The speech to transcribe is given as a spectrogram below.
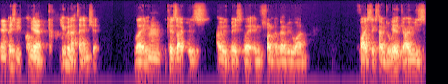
Yeah. I used to be fucking Yeah. giving attention, like Mm. because I was I was basically in front of everyone five six times a week. I was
